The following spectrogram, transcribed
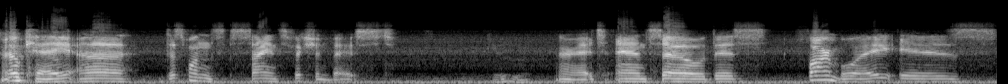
Okay, uh, this one's science fiction based. Alright, and so this farm boy is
